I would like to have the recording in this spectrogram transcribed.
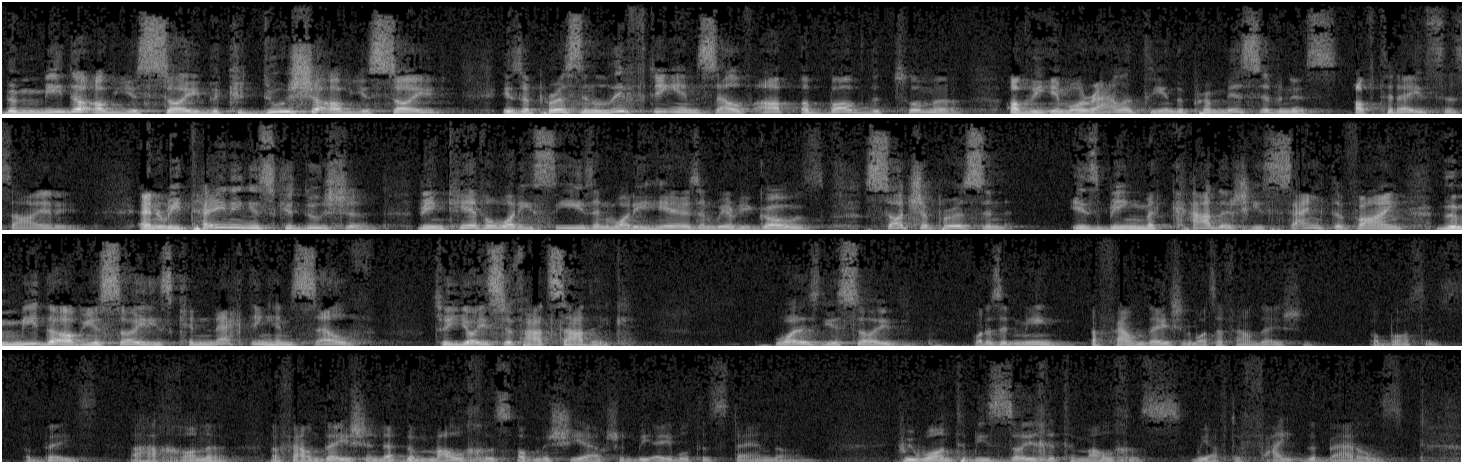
The Midah of Yisoid, the Kedusha of Yisoid, is a person lifting himself up above the tumah of the immorality and the permissiveness of today's society and retaining his Kedusha, being careful what he sees and what he hears and where he goes. Such a person is being Mekadesh, he's sanctifying the Midah of Yisoid, he's connecting himself to Yosef HaTzadik. What is Yisoid? What does it mean? A foundation. What's a foundation? A basis, a base, a hachana, a foundation that the malchus of Mashiach should be able to stand on. If we want to be zoiche to malchus, we have to fight the battles.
